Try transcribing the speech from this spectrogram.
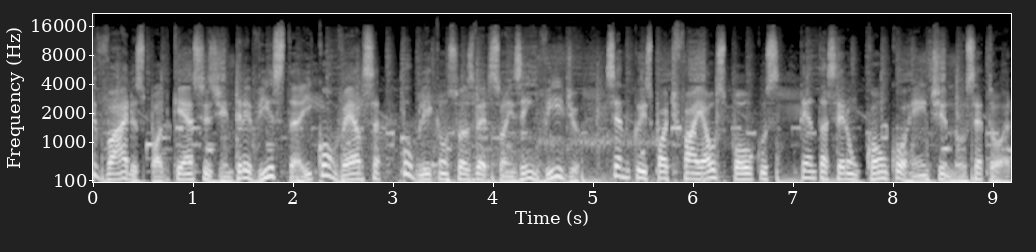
que vários podcasts de entrevista e conversa publicam suas versões em vídeo, sendo que o Spotify aos poucos tenta ser um concorrente no setor.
